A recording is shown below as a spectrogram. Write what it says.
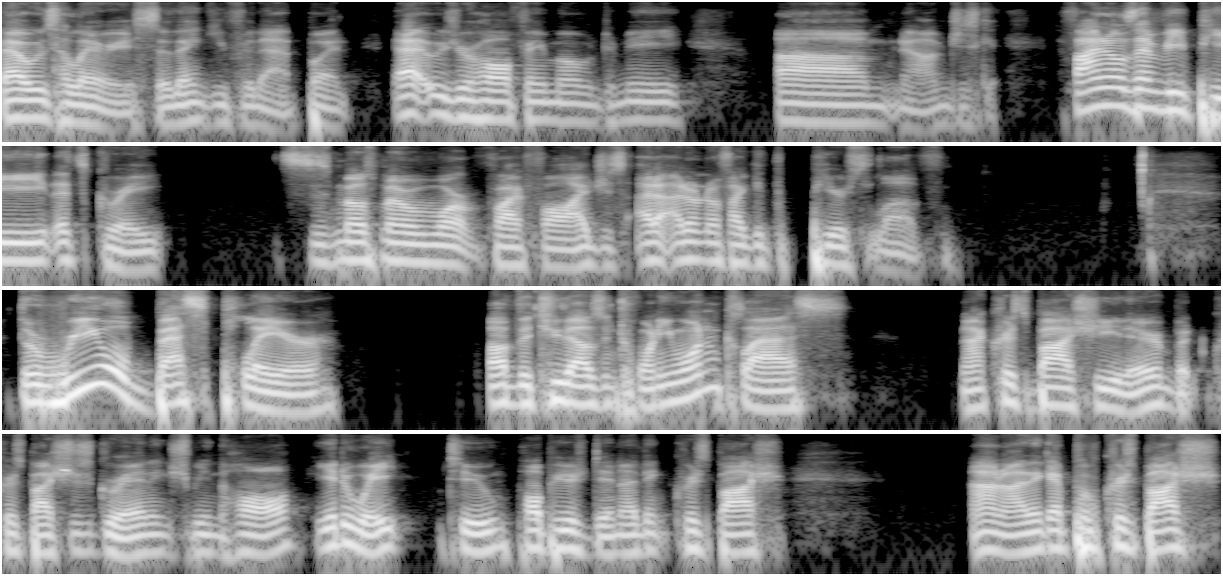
That was hilarious. So thank you for that. But that was your Hall of Fame moment to me. Um, no, I'm just kidding. Finals MVP. That's great. This is most memorable by fall. I just I, I don't know if I get the Pierce love. The real best player of the 2021 class Not Chris Bosh either, but Chris Bosh is great. I think he should be in the Hall. He had to wait too. Paul Pierce didn't. I think Chris Bosh. I don't know. I think I put Chris Bosh.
